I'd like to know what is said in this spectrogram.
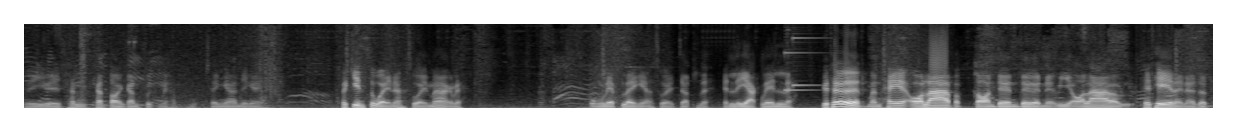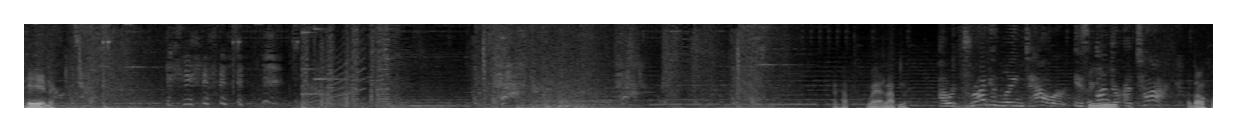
นี่ enemy เลย has ขั้นขั้นตอนการฝึกนะครับ ใช้งานยังไงสกินสวยนะ สวยมากเลยวงเล็บอะไรเงี้ยสวยจัดเลย เห็นแล้วอยากเล่นเลยคือถ้าเกิดมันให้ออร่าแบบตอนเดินเดินเนี่ยมีออร่าแบบเท่ๆหน่อยน่าจะเท่นะ นะครับแวะรับนะ Our Dragon Lane tower is Ding. under attack. เราต้องโห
